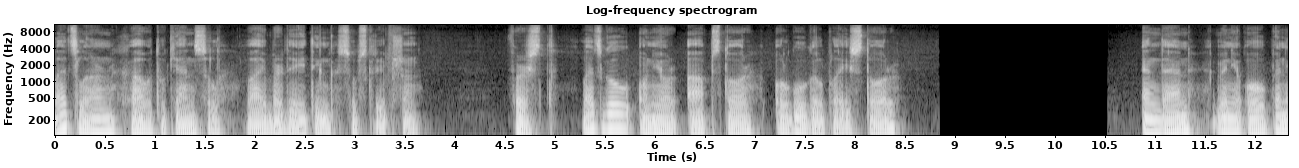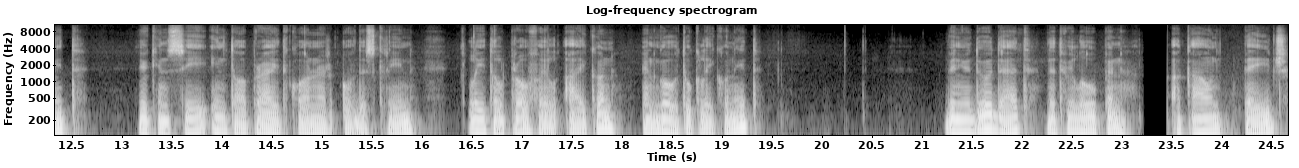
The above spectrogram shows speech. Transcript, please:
Let's learn how to cancel Viber Dating subscription. First, let's go on your App Store or Google Play Store. And then when you open it, you can see in top right corner of the screen little profile icon and go to click on it. When you do that, that will open account page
